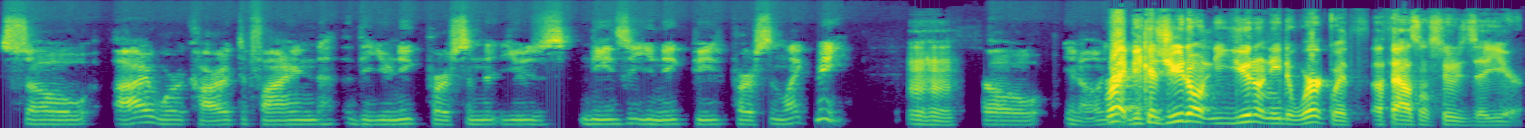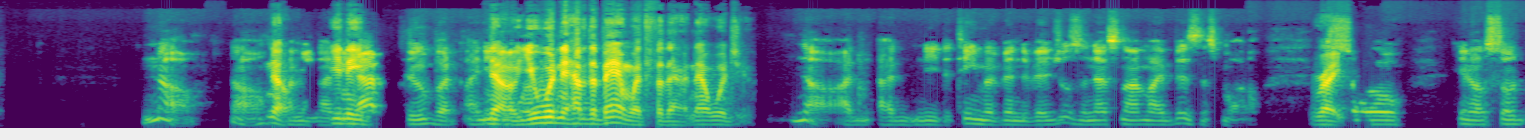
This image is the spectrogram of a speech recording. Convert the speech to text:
So I work hard to find the unique person that use, needs a unique person like me. Mm-hmm. So you know, right? because you don't you don't need to work with a thousand students a year. No, no, no. I mean, I you need to, but I need no. You wouldn't have the bandwidth for that now, would you? No, I I need a team of individuals, and that's not my business model. Right. So you know, so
